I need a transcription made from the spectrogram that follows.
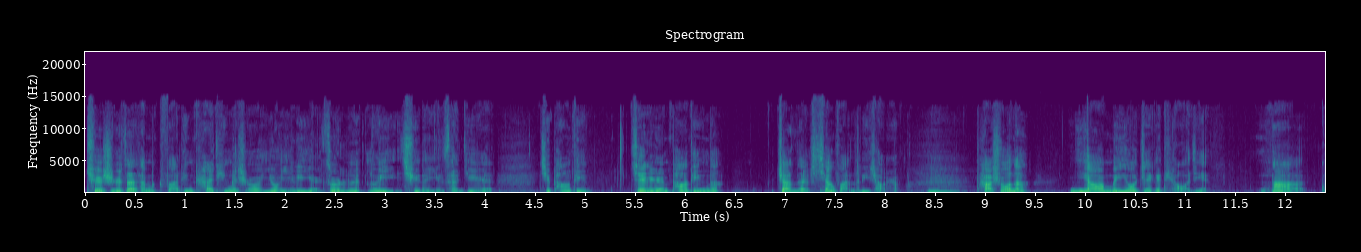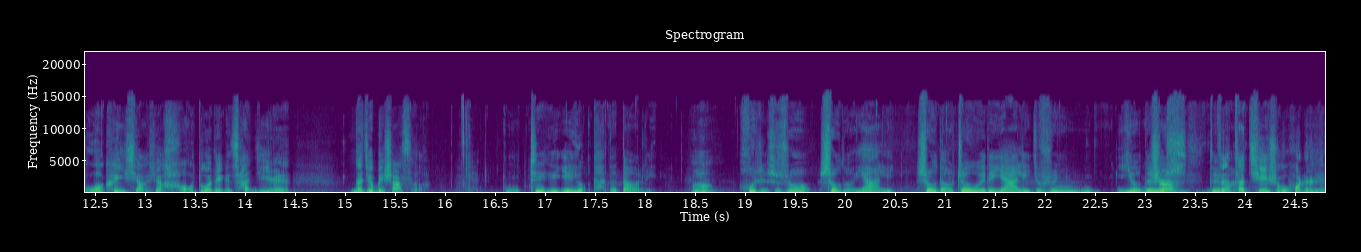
确实在他们法庭开庭的时候，有一个也坐轮轮椅去的一个残疾人去旁听，这个人旁听呢，站在相反的立场上，嗯，他说呢，你要没有这个条件，那我可以想象好多这个残疾人那就被杀死了嗯这个也有他的道理。啊。或者是说受到压力，受到周围的压力，就是你你有的人是？对吧？他他亲属或者是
